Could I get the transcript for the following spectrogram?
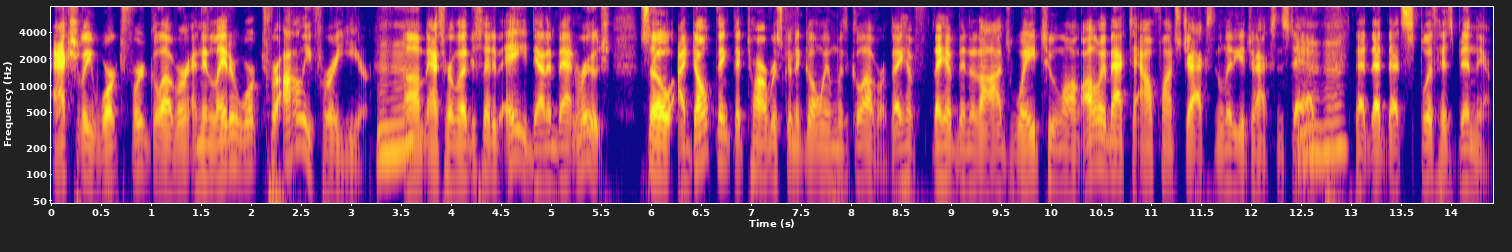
actually worked for Glover and then later worked for Ollie for a year um, as her legislative aide down in Baton Rouge. So I don't think that Tarver's going to go in with Glover. They have they have been at odds way too long, all the way back to Alphonse Jackson, Lydia Jackson's dad. That that that split has been there.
